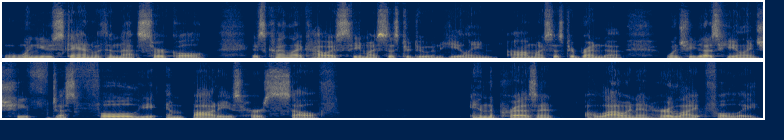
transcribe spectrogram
when you stand within that circle, it's kind of like how I see my sister doing healing. Um, my sister Brenda, when she does healing, she just fully embodies herself in the present, allowing in her light fully.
